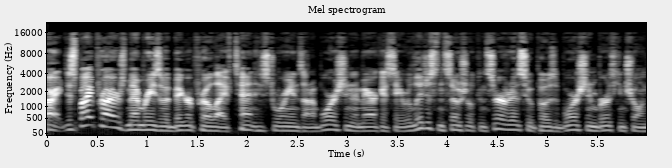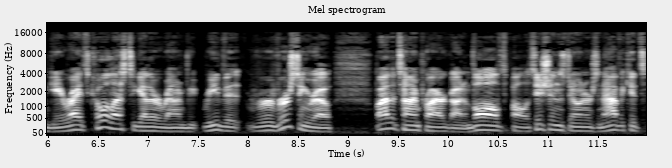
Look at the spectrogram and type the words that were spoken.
All right, despite Prior's memories of a bigger pro life tent, historians on abortion in America say religious and social conservatives who oppose abortion, birth control, and gay rights coalesced together around re- reversing Roe by the time Prior got involved. Politicians, donors, and advocates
